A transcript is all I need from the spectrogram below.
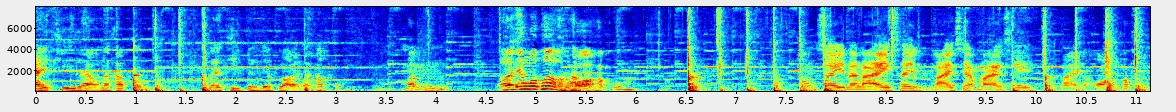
ได้ที่แล้วนะครับผมได้ที่เป็นเรียบร้อยนะครับผมมันเออยังว่าพ่อเหรอครับพ่อครับผม ต้องใส่หลายๆใส่หลายแซ่บหลายใส่หลายกระหอบครับผม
